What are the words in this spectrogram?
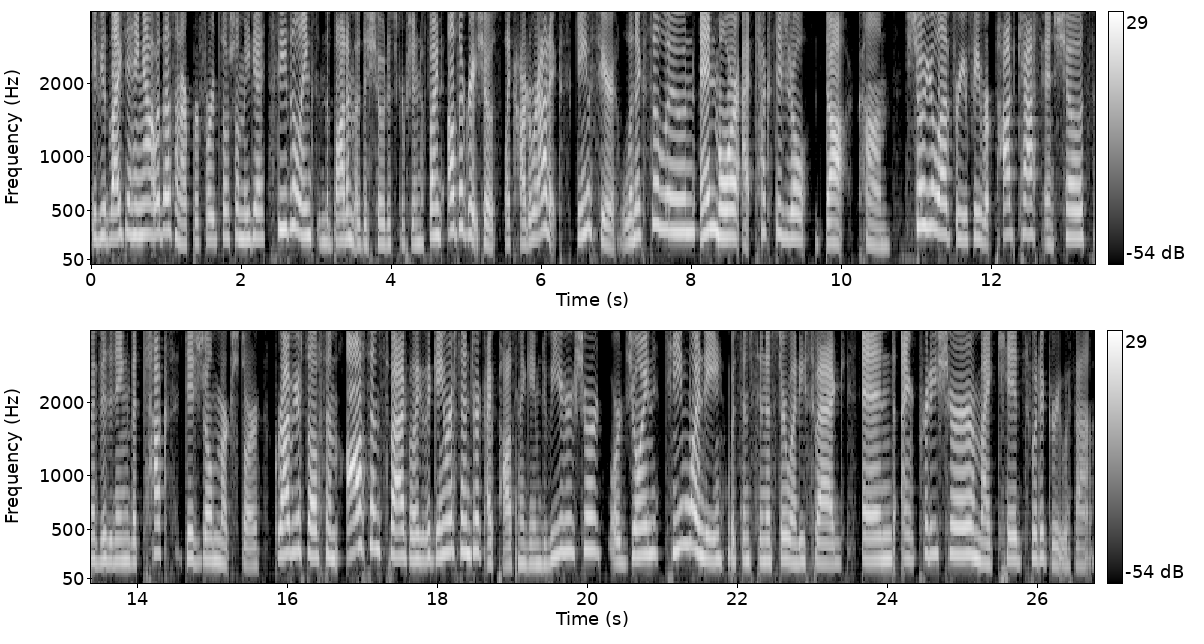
If you'd like to hang out with us on our preferred social media, see the links in the bottom of the show description. Find other great shows like Hardware Addicts, GameSphere, Linux Saloon, and more at tuxdigital.com. Show your love for your favorite podcasts and shows by visiting the Tux Digital Merch Store. Grab yourself some awesome swag like the Gamer Centric I Paused My Game to Be Here shirt, or join Team Wendy with some Sinister Wendy swag. And I'm pretty sure my kids would agree with that.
